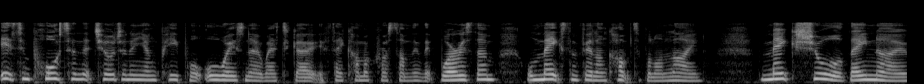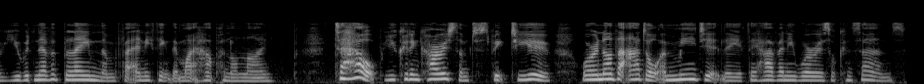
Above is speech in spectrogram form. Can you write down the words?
It's important that children and young people always know where to go if they come across something that worries them or makes them feel uncomfortable online. Make sure they know you would never blame them for anything that might happen online. To help, you could encourage them to speak to you or another adult immediately if they have any worries or concerns.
